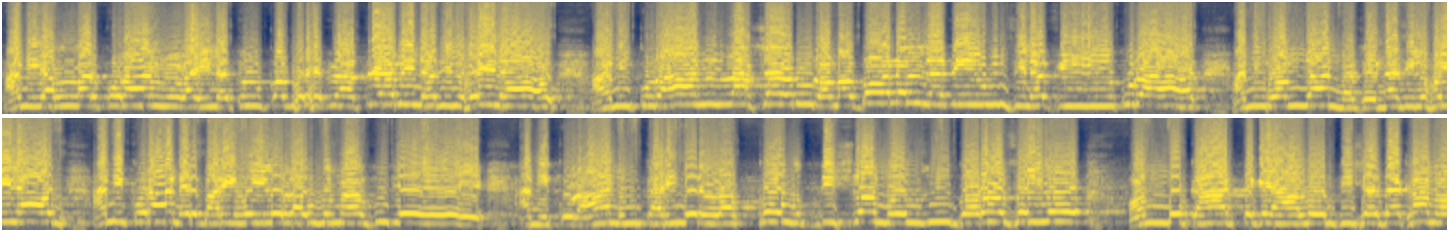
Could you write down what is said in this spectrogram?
আমি আল্লাহর কোরআন লাইলাতুল কদরের রাতে আমি নাজিল হইলাম। আমি কোরআন লাশারু রমাদান আল্লাযী উনজিলা ফিল কোরআন। আমি রমজান মাসে নাজিল হইলাম। আমি কোরআনের বাড়ি হইল লাউহে মাহফুজে। আমি কোরআন কারিমের লক্ষ্য উদ্দেশ্য মৌজু গরজ হইল। অন্ধকার থেকে আলোর দিশা দেখানো।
